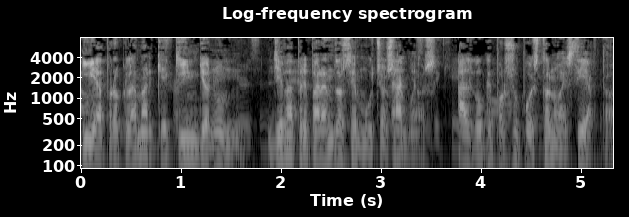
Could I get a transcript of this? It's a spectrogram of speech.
y a proclamar que Kim Jong-un lleva preparándose muchos años, algo que por supuesto no es cierto.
